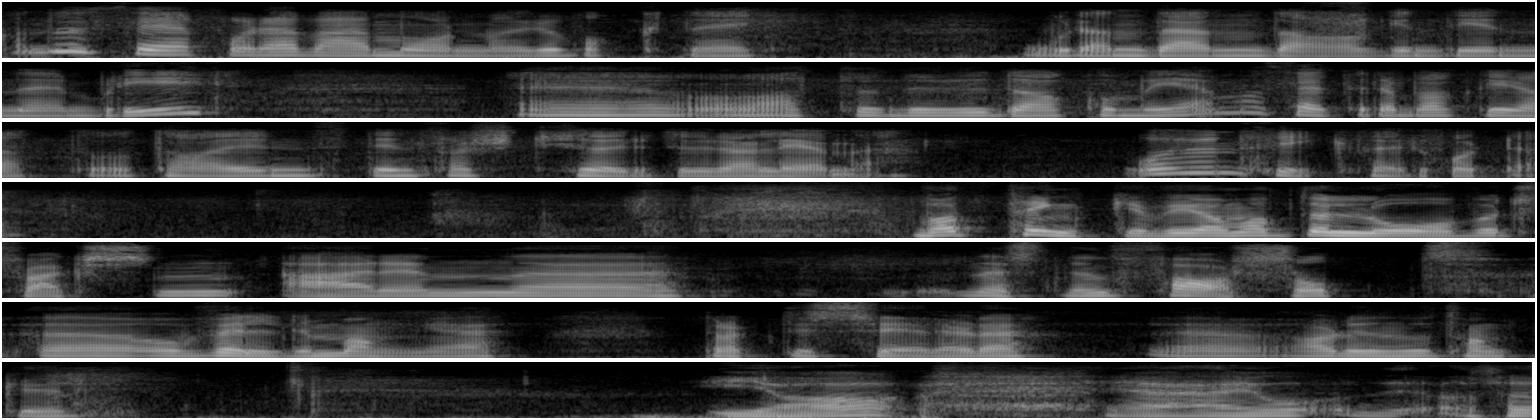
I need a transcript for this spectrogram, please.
kan du se for deg hver morgen når du våkner. Hvordan den dagen din eh, blir. Eh, og at du da kommer hjem og setter deg bak rattet og tar inn din første kjøretur alene. Og hun fikk førerkortet. Hva tenker vi om at the law of attraction er en eh, nesten en farsott, eh, og veldig mange praktiserer det? Har du noen tanker? Ja, jeg er jo Altså,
